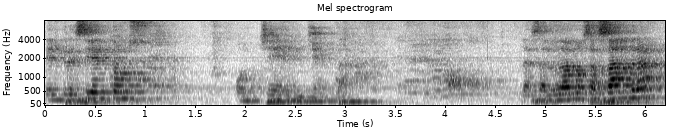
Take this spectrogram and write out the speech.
el 380. La saludamos a Sandra.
